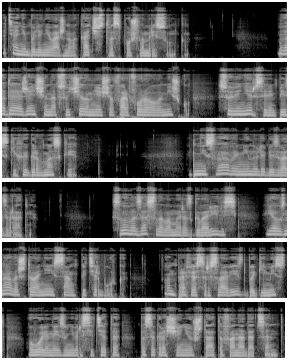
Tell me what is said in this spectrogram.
хотя они были неважного качества с пошлым рисунком. Молодая женщина всучила мне еще фарфорового мишку, сувенир с Олимпийских игр в Москве. Дни славы минули безвозвратно. Слово за слово мы разговорились, я узнала, что они из Санкт-Петербурга. Он профессор-славист, богемист, уволенный из университета по сокращению штатов, она доцент.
